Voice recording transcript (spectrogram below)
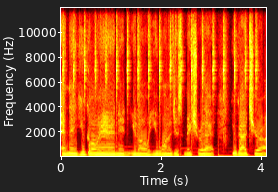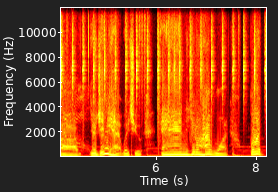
And then you go in and you know you want to just make sure that you got your uh, your Jimmy hat with you, and you don't have one. But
